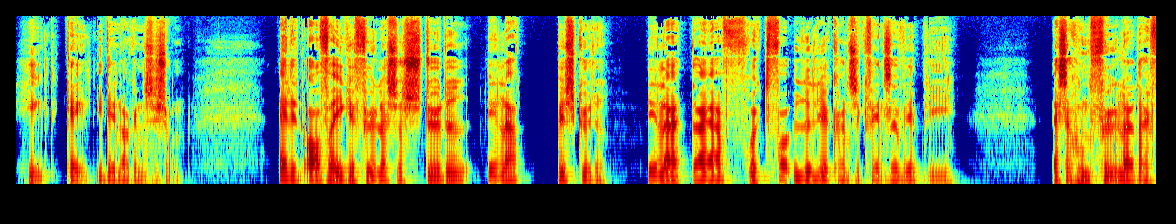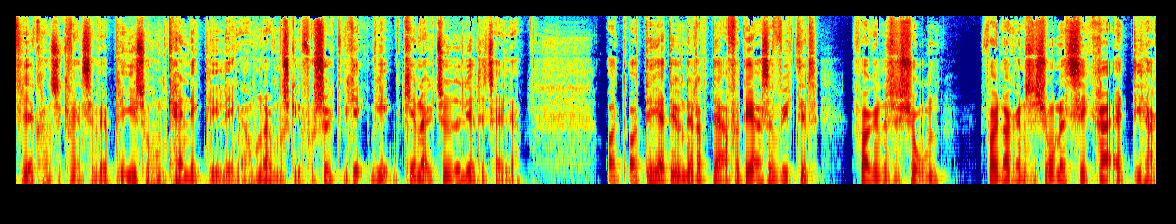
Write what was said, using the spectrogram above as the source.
helt galt i den organisation. At et offer ikke føler sig støttet eller beskyttet, eller at der er frygt for yderligere konsekvenser ved at blive. Altså hun føler, at der er flere konsekvenser ved at blive, så hun kan ikke blive længere. Hun har måske forsøgt, vi, kan, vi, vi kender ikke til yderligere detaljer. Og, og det her, det er jo netop derfor, det er så vigtigt for organisationen, for en organisation at sikre, at de har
